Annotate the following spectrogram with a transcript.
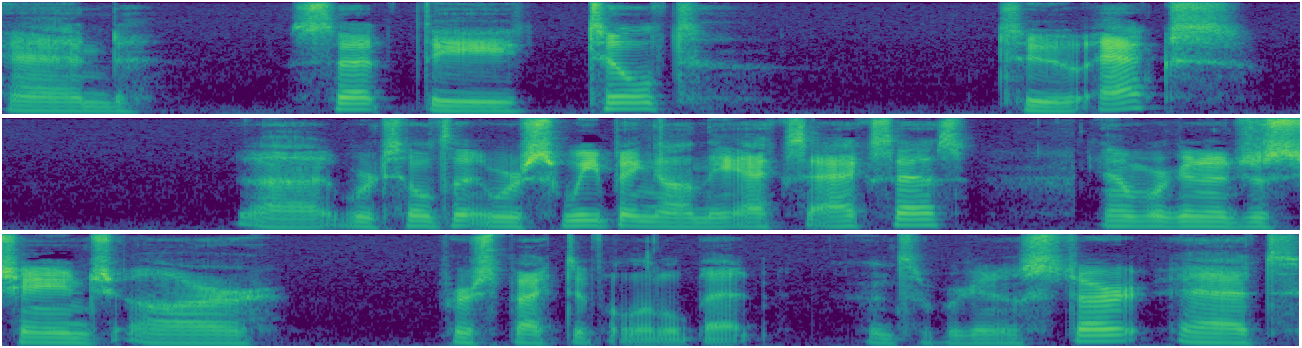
and set the tilt to X. Uh, we're tilting, we're sweeping on the X axis, and we're going to just change our perspective a little bit. And so we're going to start at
